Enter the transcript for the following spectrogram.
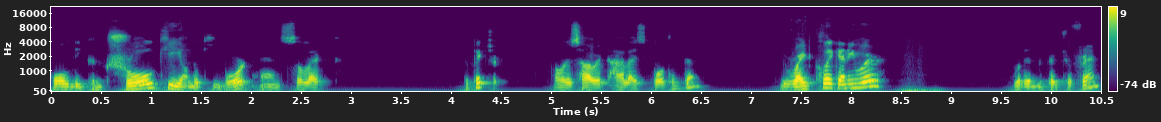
Hold the control key on the keyboard and select the picture. Notice how it highlights both of them. You right click anywhere within the picture frame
